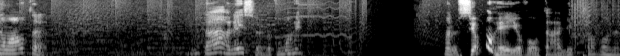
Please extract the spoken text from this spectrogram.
Tão alta? Não dá, olha isso, eu vou morrer. Mano, se eu morrer e eu voltar ali, por favor, né?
